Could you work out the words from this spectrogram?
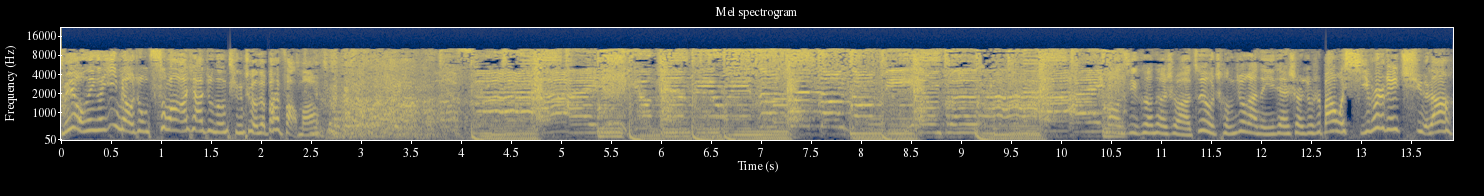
没有那个一秒钟呲啦一下就能停车的办法吗？忘记科特说，最有成就感的一件事就是把我媳妇儿给娶了。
